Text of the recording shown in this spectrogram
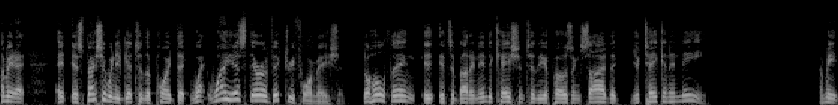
I mean, it, especially when you get to the point that why, why is there a victory formation? The whole thing, it, it's about an indication to the opposing side that you're taking a knee. I mean,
